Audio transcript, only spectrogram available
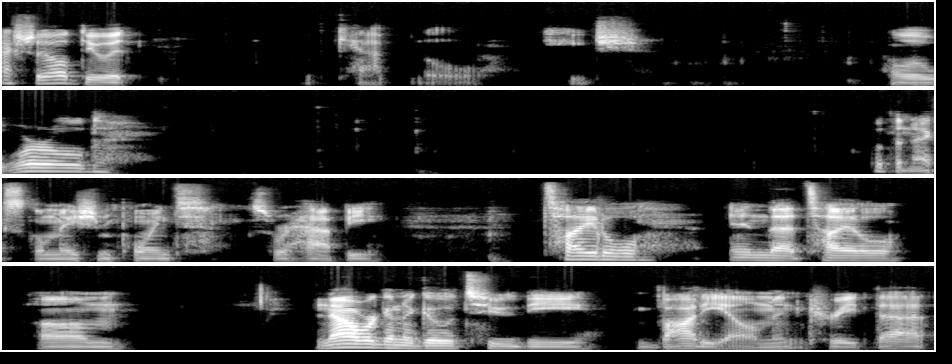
Actually, I'll do it with capital H. Hello world. With an exclamation point because we're happy title in that title. Um, now we're going to go to the body element, create that.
